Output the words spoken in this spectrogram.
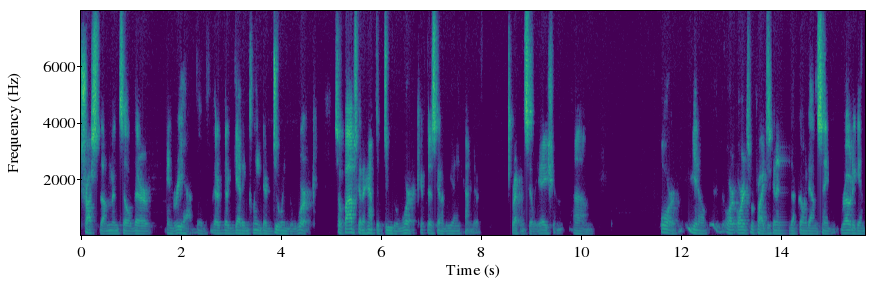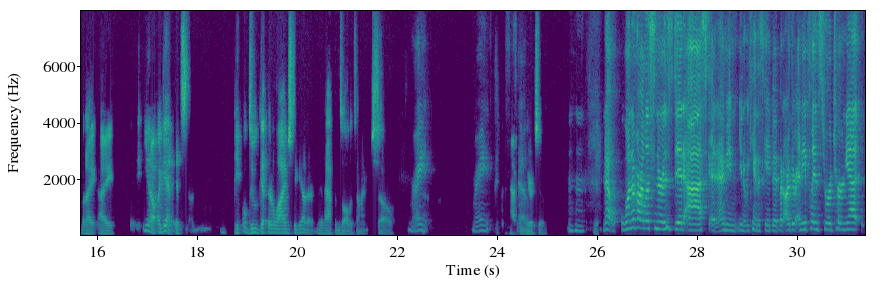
trust them until they're in rehab. They're, they're they're getting clean. They're doing the work. So Bob's going to have to do the work if there's going to be any kind of reconciliation. Um, or you know, or or it's we're probably just going to end up going down the same road again. But I, I, you know, again, it's people do get their lives together. It happens all the time. So Right, right. happen So- here too. Mhm. Yeah. Now, one of our listeners did ask, and I mean, you know, we can't escape it, but are there any plans to return yet?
